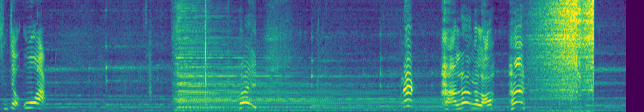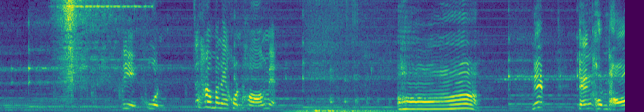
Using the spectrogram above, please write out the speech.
ฉันจะอ้วก เฮ้ยนี่ หาเรื่องกันเหรอ ฮะ นี่คุณจะทำอะไรคนท้องเนี่ย อ๋อ นี่แก๊งคนท้อง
